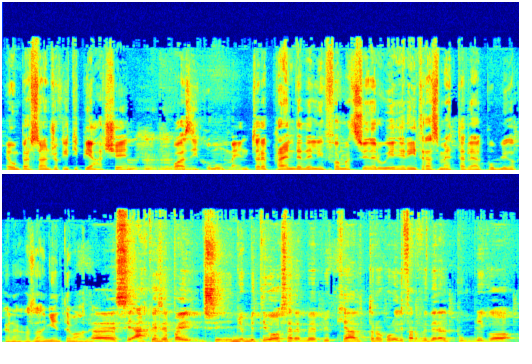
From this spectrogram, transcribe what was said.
è un personaggio che ti piace, Mm-mm. quasi come un mentore, prende delle informazioni da lui e ritrasmetterle al pubblico, che è una cosa niente male. Eh, sì, anche se poi il mio obiettivo sarebbe più che altro quello di far vedere al pubblico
